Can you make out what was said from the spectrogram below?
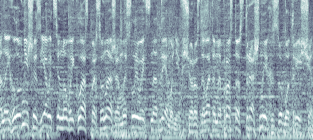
А найголовніше з'явиться новий клас персонажа мисливець на демонів, що роздаватиме просто страшних зуботріщин.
